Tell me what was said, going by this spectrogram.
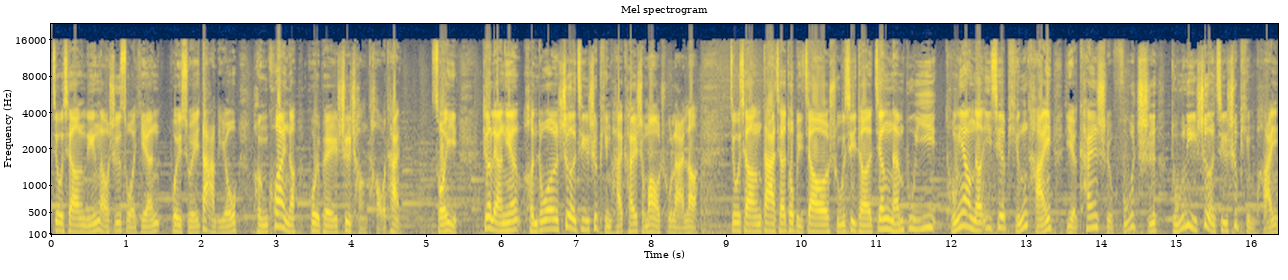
就像林老师所言，会随大流，很快呢会被市场淘汰。所以这两年很多设计师品牌开始冒出来了。就像大家都比较熟悉的江南布衣，同样的一些平台也开始扶持独立设计师品牌。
